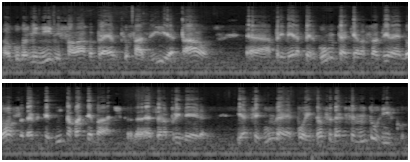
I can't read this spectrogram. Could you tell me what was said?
alguma menina e falava para ela o que eu fazia tal. É, a primeira pergunta que ela fazia é, nossa, deve ter muita matemática, né? Essa era a primeira. E a segunda é, pô, então você deve ser muito rico.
